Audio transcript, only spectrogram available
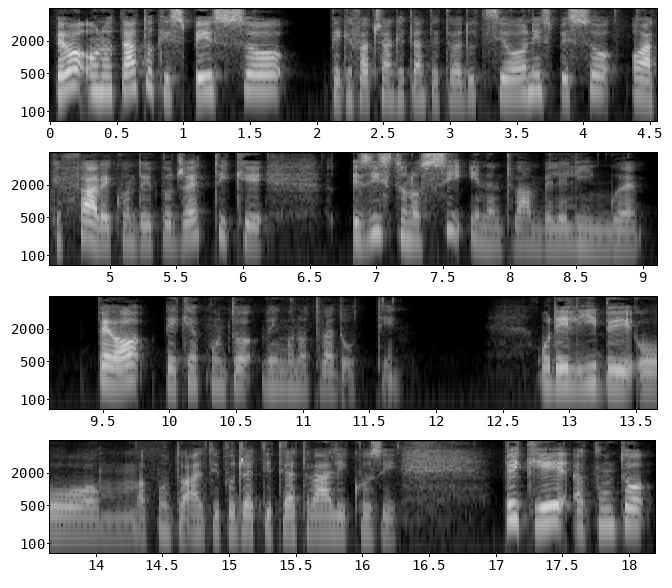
Però ho notato che spesso, perché faccio anche tante traduzioni, spesso ho a che fare con dei progetti che esistono sì in entrambe le lingue, però perché appunto vengono tradotti. O dei libri o mm, appunto altri progetti teatrali così. Perché appunto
